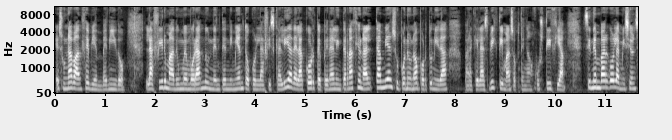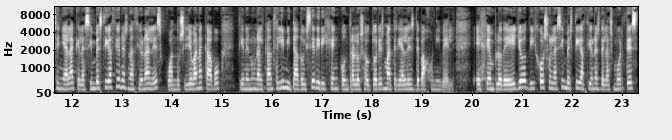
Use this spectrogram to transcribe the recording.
es un avance bienvenido. La firma de un memorándum de entendimiento con la Fiscalía de la Corte Penal Internacional también supone una oportunidad para que las víctimas obtengan justicia. Sin embargo, la misión señala que las investigaciones nacionales, cuando se llevan a cabo, tienen un alcance limitado y se dirigen contra los autores materiales de bajo nivel. Ejemplo de ello, dijo, son las investigaciones de las muertes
